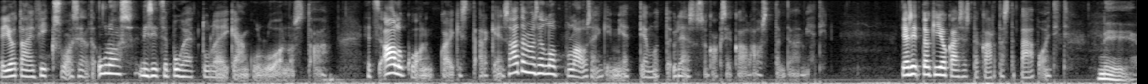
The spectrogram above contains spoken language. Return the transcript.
ja jotain fiksua sieltä ulos, niin sitten se puhe tulee ikään kuin luonnostaan. Että se alku on kaikista tärkein. Saa tämmöisen loppulauseenkin miettiä, mutta yleensä se on kaksi ekaa lausetta, mitä mä mietin. Ja sitten toki jokaisesta kartasta pääpointit. Niin.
